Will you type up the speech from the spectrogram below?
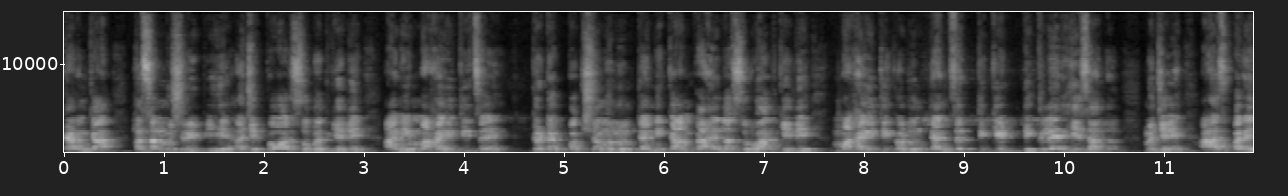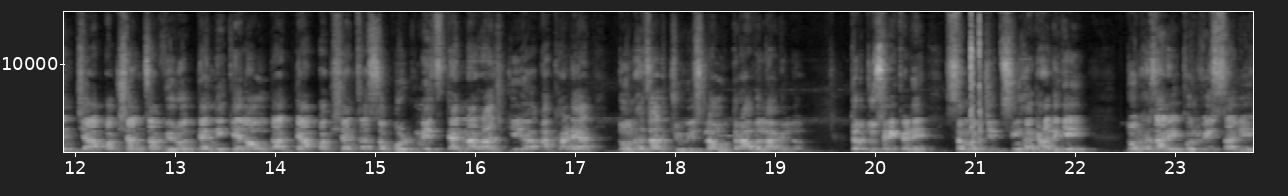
कारण का? हसन मुश्रीफ हे अजित पवार सोबत गेले आणि महायुतीचे घटक पक्ष म्हणून त्यांनी काम करायला सुरुवात केली. महायुतीकडून त्यांचं तिकीट डिक्लेअर ही झालं. म्हणजे आजपर्यंत ज्या पक्षांचा विरोध त्यांनी केला होता त्या पक्षांच्या सपोर्टनेच त्यांना राजकीय आखाड्यात दोन हजार चोवीस ला उतरावं लागलं. तर दुसरीकडे समरजित सिंह घाडगे. दोन हजार एकोणवीस साली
